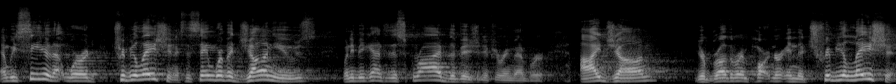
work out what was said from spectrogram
And we see here that word tribulation. It's the same word that John used when he began to describe the vision, if you remember. I, John, your brother and partner in the tribulation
